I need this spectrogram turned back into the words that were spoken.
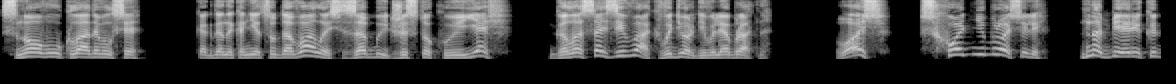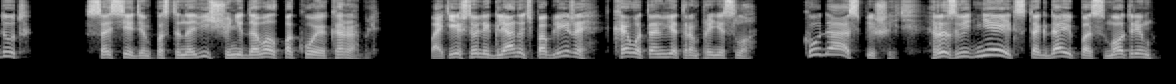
снова укладывался. Когда, наконец, удавалось забыть жестокую явь, голоса зевак выдергивали обратно. «Вось, сходни бросили, на берег идут». Соседям по становищу не давал покоя корабль. Пойти, что ли, глянуть поближе, кого там ветром принесло? Куда спешить? Разведнеется, тогда и посмотрим.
